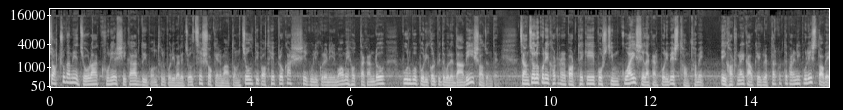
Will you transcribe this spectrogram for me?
চট্টগ্রামে জোড়া খুনের শিকার দুই বন্ধুর পরিবারে চলছে শোকের মাতম। চলতি পথে প্রকাশ্যে গুলি করে নির্মমে হত্যাকাণ্ড পূর্ব পরিকল্পিত বলে দাবি স্বজনদের। চাঞ্চল্যকর এই ঘটনার পর থেকে পশ্চিম কুয়াইশ এলাকার পরিবেশ থমথমে। এই ঘটনায় কাউকে গ্রেপ্তার করতে পারেনি পুলিশ, তবে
